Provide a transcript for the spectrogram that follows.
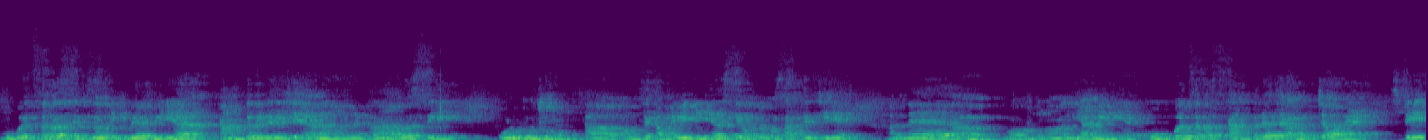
ખૂબ જ સરસ એક્ઝોટિક વેબ મીડિયા કામ કરી રહી છે અને હું એને ઘણા વર્ષથી ઓળખું છું. કમસે કમ એટીન યર્સથી અમે લોકો સાથે છીએ અને યામિનીએ ખૂબ જ સરસ કામ કર્યા છે. આ બચ્ચાઓને સ્ટેજ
